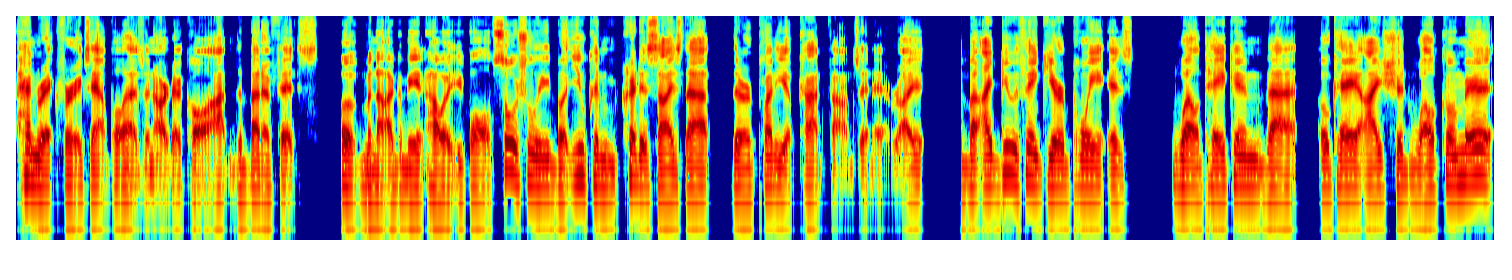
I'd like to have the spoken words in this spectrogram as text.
Henrich, for example, has an article on the benefits of monogamy and how it evolves socially, but you can criticize that there are plenty of confounds in it, right? But I do think your point is well taken that okay, I should welcome it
